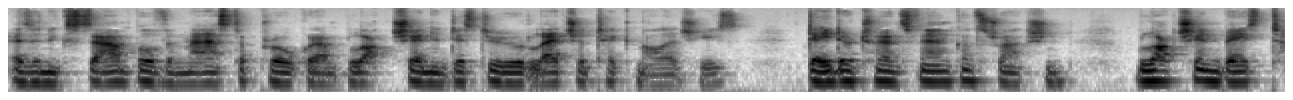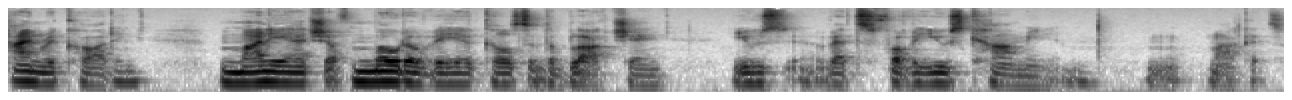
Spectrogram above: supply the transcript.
As an example, the master program Blockchain and Distributed Ledger Technologies, Data Transfer and Construction, Blockchain based time recording, mileage of motor vehicles in the blockchain, use, uh, that's for the used car medium mm, markets.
